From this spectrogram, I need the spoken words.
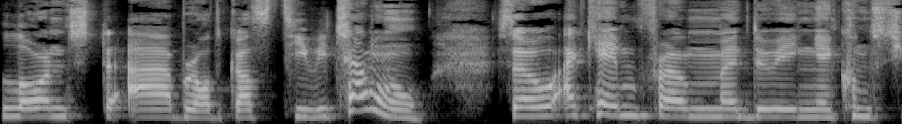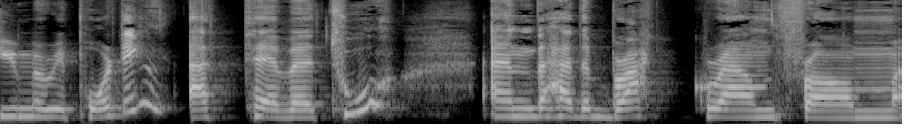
launched a broadcast TV channel. So I came from doing consumer reporting at TV2 and had a background from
